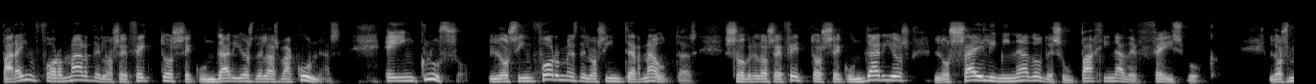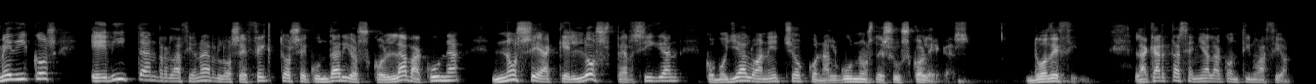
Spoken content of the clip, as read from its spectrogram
para informar de los efectos secundarios de las vacunas e incluso los informes de los internautas sobre los efectos secundarios los ha eliminado de su página de Facebook. Los médicos evitan relacionar los efectos secundarios con la vacuna, no sea que los persigan como ya lo han hecho con algunos de sus colegas. Duodécimo. La carta señala a continuación.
